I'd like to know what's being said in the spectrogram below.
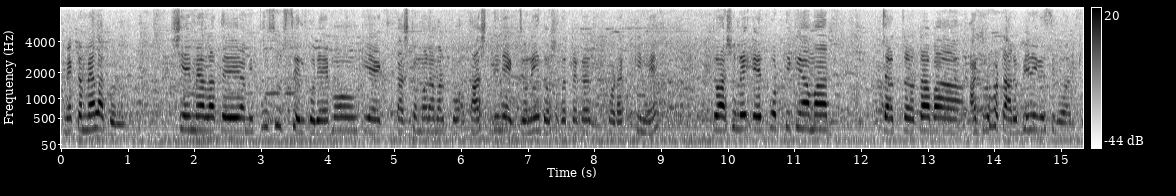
আমি একটা মেলা করি। সেই মেলাতে আমি প্রচুর সেল করি এবং কি এক কাস্টমার আমার ফার্স্ট দিনে একজনেই দশ হাজার টাকার প্রোডাক্ট কিনে। তো আসলে এরপর থেকে আমার যাত্রাটা বা আগ্রহটা আরও বেড়ে গেছিল আর কি।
